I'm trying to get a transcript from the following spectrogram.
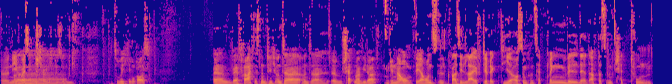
Äh, nee, weiß ich nicht, habe ich nicht gesucht. suche ich eben raus. Ähm, wer fragt, ist natürlich unser, unser ähm, Chat mal wieder. Genau. Wer uns äh, quasi live direkt hier aus dem Konzept bringen will, der darf das im Chat tun.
